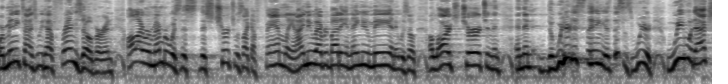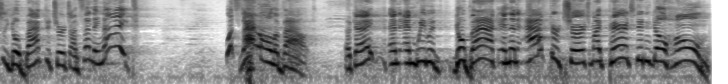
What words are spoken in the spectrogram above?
or many times we'd have friends over. And all I remember was this, this church was like a family, and I knew everybody, and they knew me, and it was a, a large church. And then, and then the weirdest thing is this is weird. We would actually go back to church on Sunday night. What's that all about? Okay? And, and we would go back, and then after church, my parents didn't go home.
